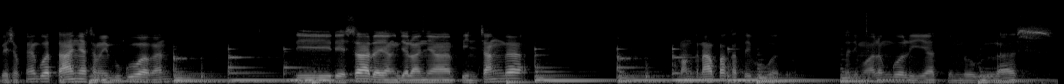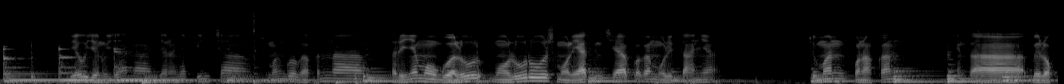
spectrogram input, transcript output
Besoknya gua tanya sama ibu gua kan. Di desa ada yang jalannya pincang nggak? Emang kenapa? Kata ibu gua tuh. Tadi malam gua lihat jam 12 dia hujan-hujanan jalannya pincang cuman gua nggak kenal. Tadinya mau gua lu mau lurus mau liatin siapa kan mau ditanya. Cuman ponakan minta belok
